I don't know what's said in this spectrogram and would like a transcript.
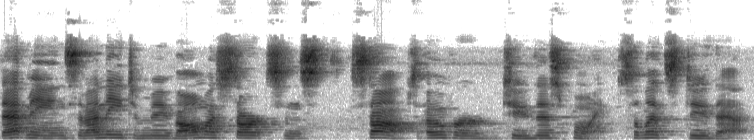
That means that I need to move all my starts and stops over to this point. So let's do that.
